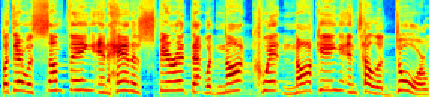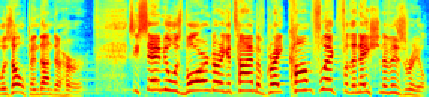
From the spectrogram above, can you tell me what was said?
But there was something in Hannah's spirit that would not quit knocking until a door was opened unto her. See, Samuel was born during a time of great conflict for the nation of Israel.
